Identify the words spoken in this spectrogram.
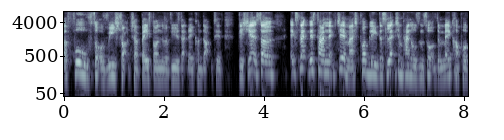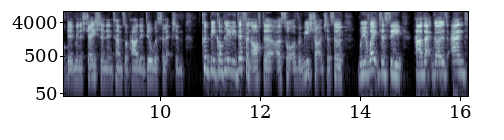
a full sort of restructure based on the reviews that they conducted this year. So expect this time next year, Mash, probably the selection panels and sort of the makeup of the administration in terms of how they deal with selection could be completely different after a sort of a restructure. So we wait to see how that goes. And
